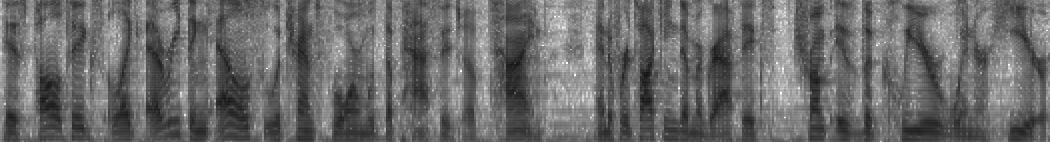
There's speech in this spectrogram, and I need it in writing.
His politics, like everything else, would transform with the passage of time. And if we're talking demographics, Trump is the clear winner here.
